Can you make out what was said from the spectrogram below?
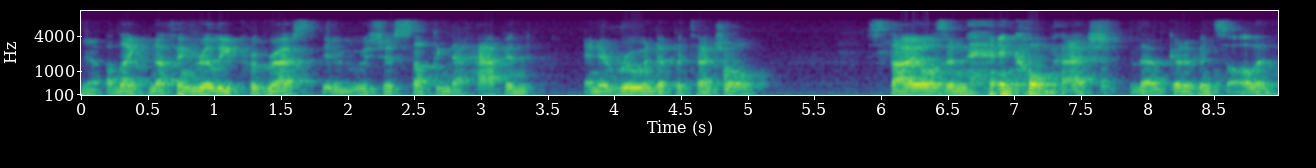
Yeah. And, like, nothing really progressed. It was just something that happened, and it ruined a potential Styles and Angle match that could have been solid.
